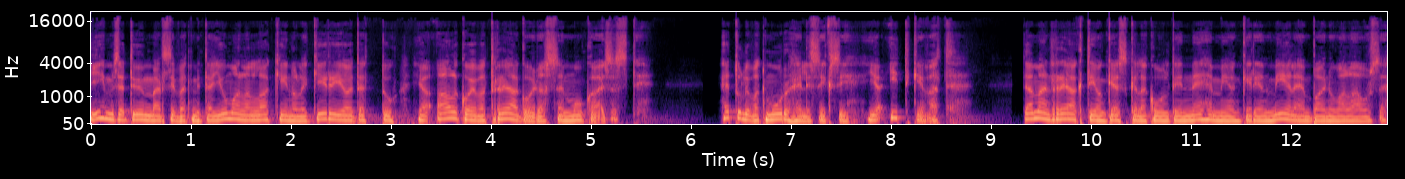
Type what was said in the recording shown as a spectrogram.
Ihmiset ymmärsivät, mitä Jumalan lakiin oli kirjoitettu ja alkoivat reagoida sen mukaisesti. He tulivat murheellisiksi ja itkevät. Tämän reaktion keskellä kuultiin Nehemian kirjan mieleenpainuva lause.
